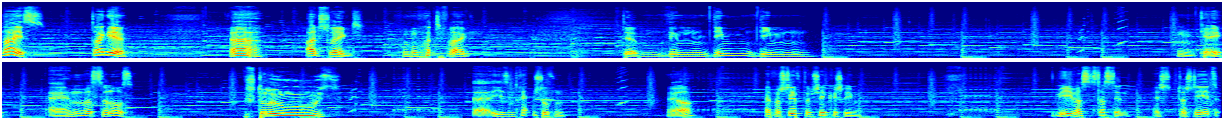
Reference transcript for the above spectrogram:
Nice. Danke. Ah, anstrengend. What the fuck? Dim, dim, dim, dim. Okay. Ähm, was ist da los? Was ist da los? Äh, hier sind Treppenstufen. Ja. Etwas steht auf dem Schild geschrieben. Wie, was ist das denn? Es, da steht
